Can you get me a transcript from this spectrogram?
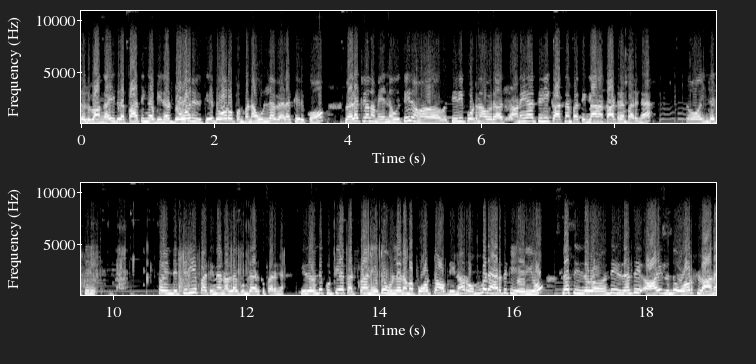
சொல்லுவாங்க. இதுல பாத்தீங்க அப்படின்னா டோர் இருக்கு. டோர் ஓபன் பண்ணா உள்ள விளக்கு இருக்கும். விளக்குல நம்ம எண்ணெய் ஊத்தி நம்ம திரி போட்டு நான் ஒரு அணையா திரி காட்டினேன் பாத்தீங்களா? நான் காட்டுறேன் பாருங்க. சோ இந்த திரி சோ இந்த திரியை பாத்தீங்கன்னா நல்லா குண்டா இருக்கு பாருங்க. இதை வந்து குட்டியா கட் பண்ணிட்டு உள்ள நம்ம போட்டோம் அப்படின்னா ரொம்ப நேரத்துக்கு எரியும். பிளஸ் இதுல வந்து இதுல இருந்து ஆயில் வந்து ஓவர்ஃப்ளோ ஆனா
